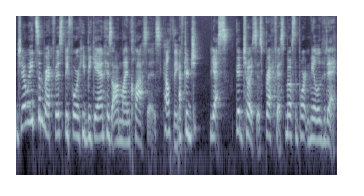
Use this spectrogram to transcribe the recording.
Joe ate some breakfast before he began his online classes. Healthy. After J- yes, good choices. Breakfast, most important meal of the day.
